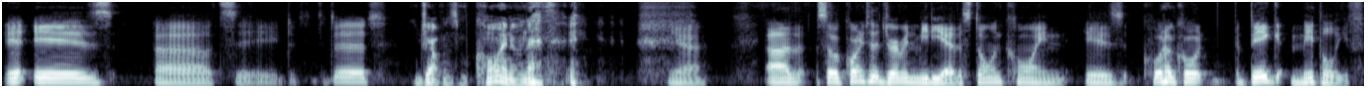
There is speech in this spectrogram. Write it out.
It is. Uh, let's see. You dropping some coin on that thing. Yeah, Uh, so, according to the German media, the stolen coin is "quote unquote" the Big Maple Leaf,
